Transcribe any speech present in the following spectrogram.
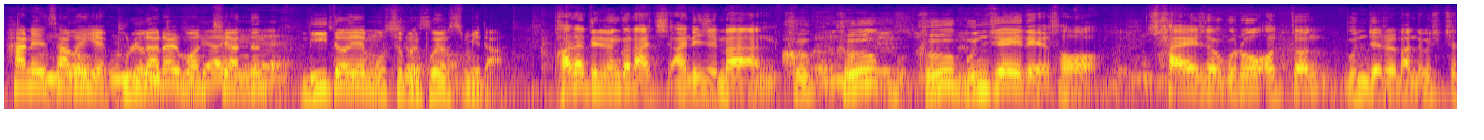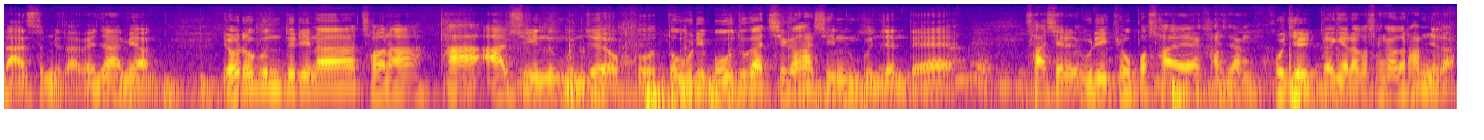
한인 사회의 분란을 원치 않는 리더의 모습을 보였습니다. 받아들이는 건 아니지만 그, 그, 그 문제에 대해서 사회적으로 어떤 문제를 만들고 싶지는 않습니다. 왜냐하면 여러분들이나 저나 다 알 수 있는 문제였고 또 우리 모두가 지각할 수 있는 문제인데 사실 우리 교포 사회의 가장 고질병이라고 생각을 합니다.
